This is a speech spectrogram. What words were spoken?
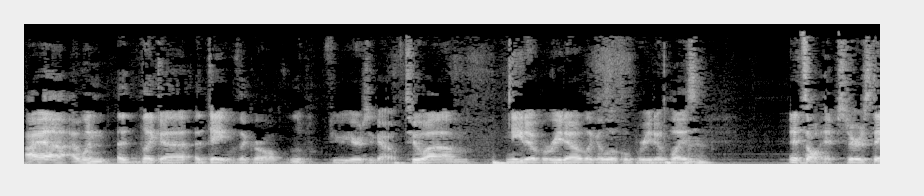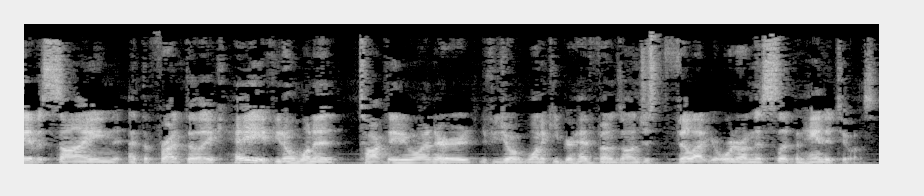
I uh, I went uh, like a, a date with a girl ooh, a few years ago to um, Neato Burrito, like a local burrito place. It's all hipsters. They have a sign at the front. They're like, "Hey, if you don't want to talk to anyone, or if you don't want to keep your headphones on, just fill out your order on this slip and hand it to us."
